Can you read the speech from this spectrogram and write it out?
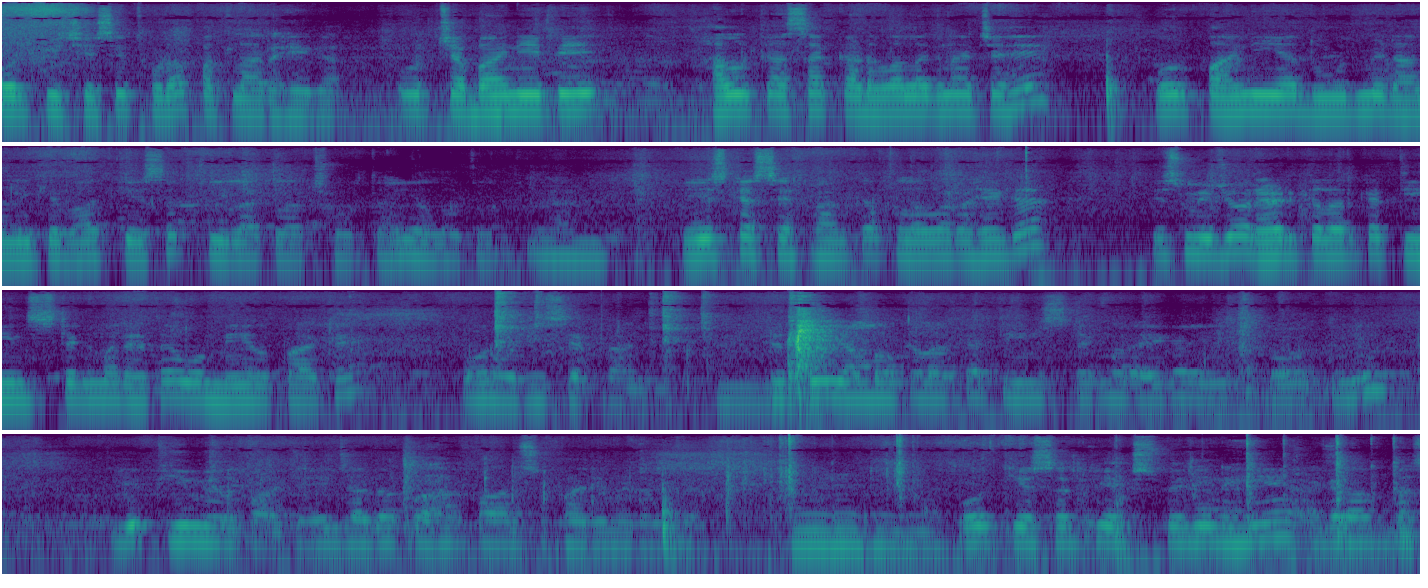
और पीछे से थोड़ा पतला रहेगा। और चबाने पे हल्का सा कड़वा लगना चाहे और पानी या दूध में डालने के बाद केसर पीला कलर छोड़ता है येलो कलर ये इसका सेफरान का फ्लावर रहेगा। इसमें जो रेड कलर का तीन स्टिग्मा रहता है वो मेल पार्ट है और वही सेफरान है। फिर जो येलो कलर का तीन स्टिग्मा रहेगा एक दो तीन। ये फीमेल पार्ट है ये ज़्यादा बाहर पान सुपारी में डलता है। और केसर की एक्सपायरी नहीं है अगर आप 10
